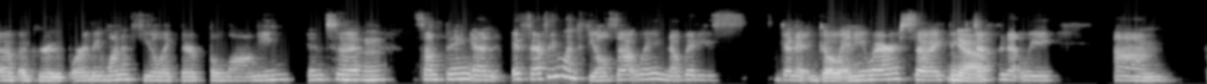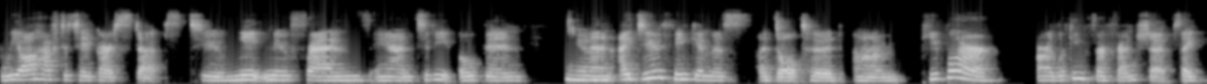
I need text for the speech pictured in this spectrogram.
of a group or they want to feel like they're belonging into mm-hmm. Something. And if everyone feels that way, nobody's going to go anywhere. So I think yeah. definitely um, we all have to take our steps to meet new friends and to be open. Yeah. And I do think in this adulthood, um, people are are looking for friendships. I,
